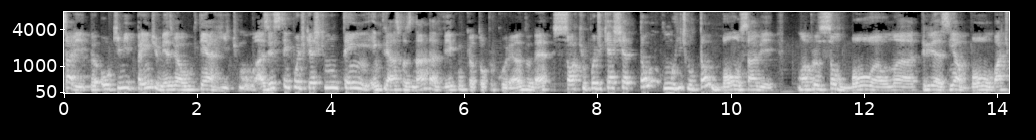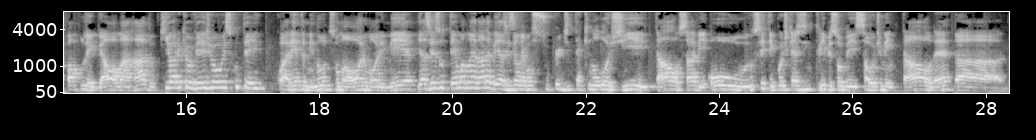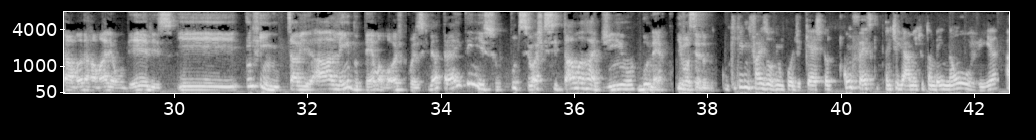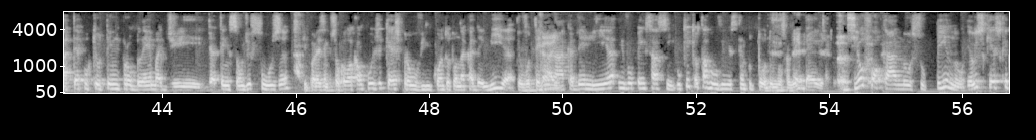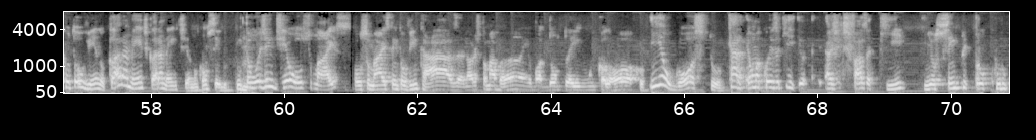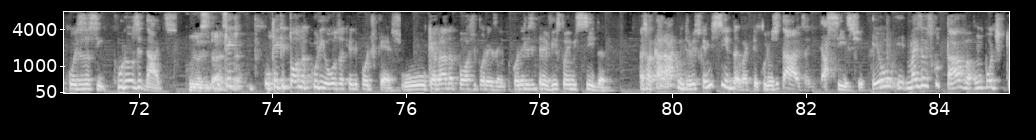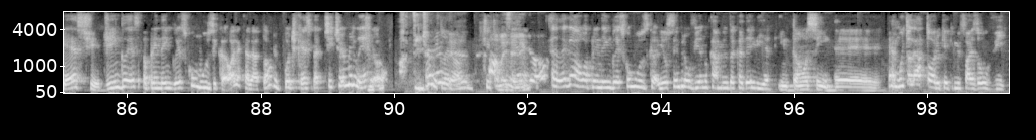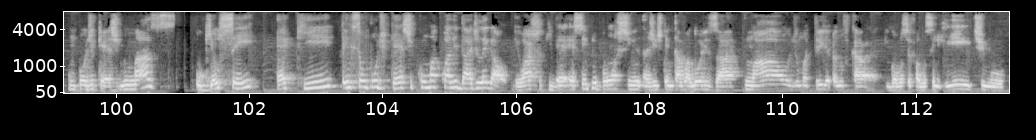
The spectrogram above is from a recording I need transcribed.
Sabe, o que me prende mesmo é algo que tenha ritmo. Às vezes tem podcast que não tem, entre aspas, nada a ver com o que eu tô procurando, né? Só que o podcast é tão um ritmo tão bom, sabe? Uma produção boa, uma trilhazinha boa, um bate-papo legal, amarrado, que hora que eu vejo eu escutei. 40 minutos, uma hora, uma hora e meia. E às vezes o tema não é nada a ver, às vezes é um negócio super de tecnologia e tal, sabe? Ou, não sei, tem podcasts incríveis sobre saúde mental, né? Da, da Amanda Ramalho é um deles. E, enfim, sabe? Além do tema, lógico, coisas que me atraem, tem isso. Putz, eu acho que se tá amarradinho, boneco. E você, Dudu? O que, que me faz ouvir um podcast? Eu confesso que antigamente eu também não ouvia, até porque eu tenho um problema de, de atenção difusa. Que, por exemplo, se eu colocar um podcast para ouvir enquanto eu tô na academia, eu vou terminar Cai. a academia e vou pensar assim: o que, que eu tava ouvindo esse tempo todo? Não vou fazer ideia. Se eu focar no supino, eu esqueço o que, que eu tô ouvindo. Claramente, claramente, eu não consigo. Então hoje em dia eu ouço mais, ouço mais, tento ouvir em casa, na hora de tomar banho, eu boto- dou um play em um e coloco. E eu gosto, cara, é uma coisa que eu- a gente faz aqui e eu sempre procuro coisas assim, curiosidades. Curiosidades. O que, né? o que que torna curioso aquele podcast? O Quebrada Poste, por exemplo, quando eles entrevistam o Emicida. Aí fala, caraca, uma entrevista com Emicida, vai ter curiosidades, assiste. Eu, mas eu escutava um podcast de inglês, aprender inglês com música. Olha que aleatório, podcast da Teacher Millennial. Teacher. Millennial. Ah, mas é legal. É legal aprender inglês com música. E eu sempre ouvia no caminho da academia. Então, assim, é, é muito aleatório o que, que me faz ouvir um podcast. Mas o que eu sei é que tem que ser um podcast com uma qualidade legal. Eu acho que é, é sempre bom assim a gente tentar valorizar um áudio, uma trilha para não ficar igual você falou sem ritmo,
